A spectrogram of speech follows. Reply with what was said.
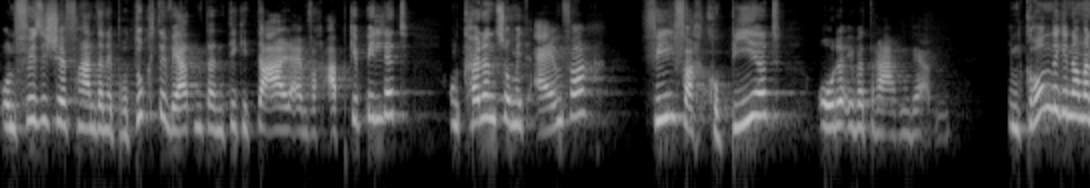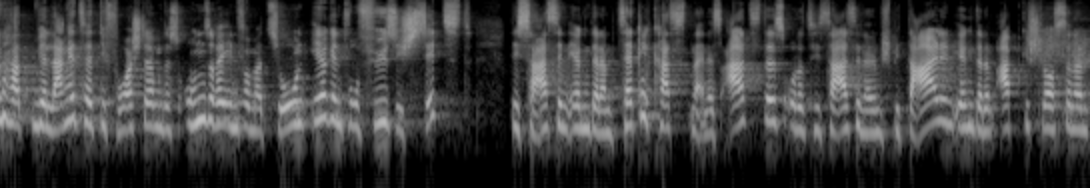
und physische vorhandene Produkte werden dann digital einfach abgebildet und können somit einfach vielfach kopiert oder übertragen werden. Im Grunde genommen hatten wir lange Zeit die Vorstellung, dass unsere Information irgendwo physisch sitzt. Die saß in irgendeinem Zettelkasten eines Arztes oder sie saß in einem Spital, in irgendeinem abgeschlossenen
